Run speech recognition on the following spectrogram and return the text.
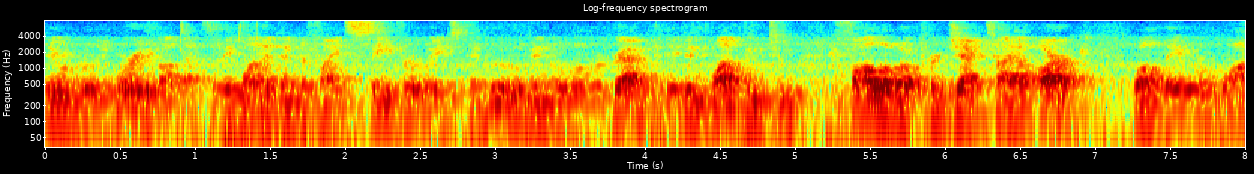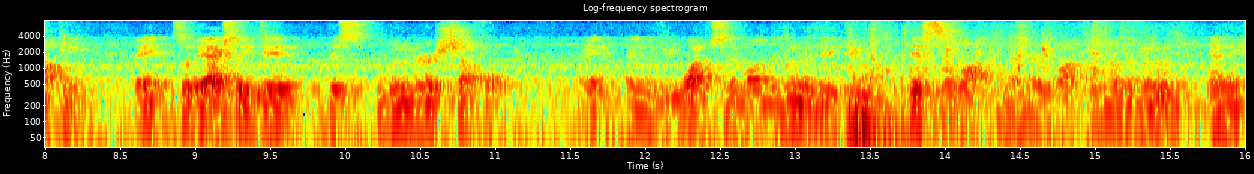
they were really worried about that. So they wanted them to find safer ways to move in the lower gravity. They didn't want them to follow a projectile arc while they were walking. Okay? So they actually did this lunar shuffle. Okay? And if you watch them on the moon, they do this a lot when they're walking on the moon, and they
